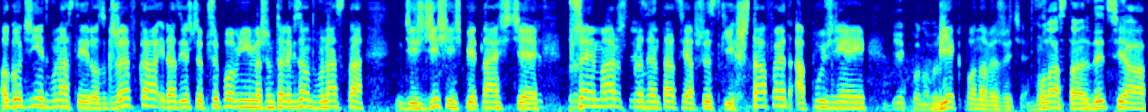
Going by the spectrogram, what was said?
O godzinie 12 rozgrzewka i raz jeszcze przypomnijmy naszym telewizom 12, gdzieś 10-15 przemarsz, prezentacja wszystkich sztafet, a później Bieg po nowe bieg po nowe życie. 12 edycja.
